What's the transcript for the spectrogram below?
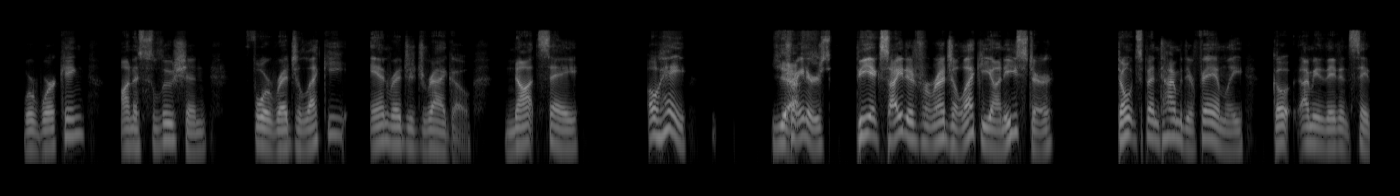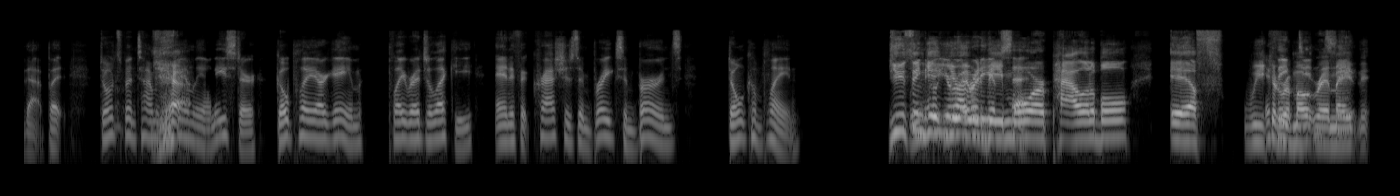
we're working on a solution for Regilecki and Regidrago. Not say, oh hey, yes. trainers, be excited for Regilecki on Easter. Don't spend time with your family. Go. I mean, they didn't say that, but don't spend time with your family on Easter. Go play our game. Play Regilecki, and if it crashes and breaks and burns, don't complain. Do you think it, you're it would be upset. more palatable if we If could remote say-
